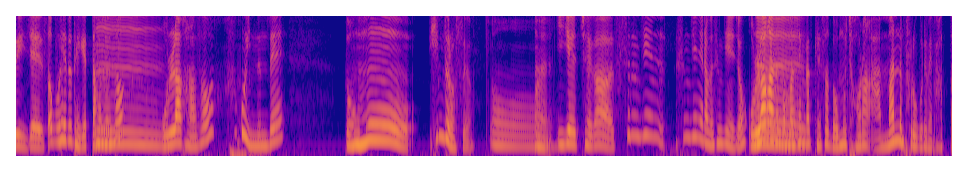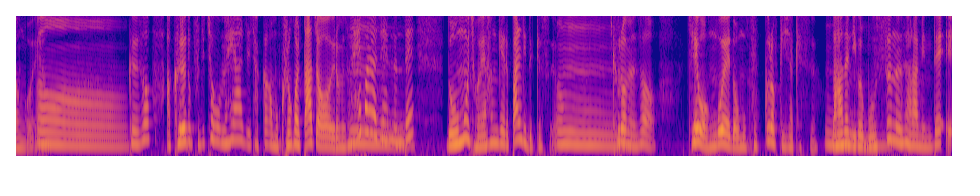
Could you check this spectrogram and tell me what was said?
이제 서브 해도 되겠다 하면서 음. 올라가서 하고 있는데 너무 힘들었어요. 어. 네, 이게 제가 승진 승진이라면 승진이죠. 올라가는 네. 것만 생각해서 너무 저랑 안 맞는 프로그램에 갔던 거예요. 어. 그래서 아 그래도 부딪혀 보면 해야지 작가가 뭐 그런 걸 따져 이러면서 해봐야지 음. 했는데 너무 저의 한계를 빨리 느꼈어요. 음. 그러면서 제 원고에 너무 부끄럽기 시작했어요. 음. 나는 이걸 못 쓰는 사람인데 애-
